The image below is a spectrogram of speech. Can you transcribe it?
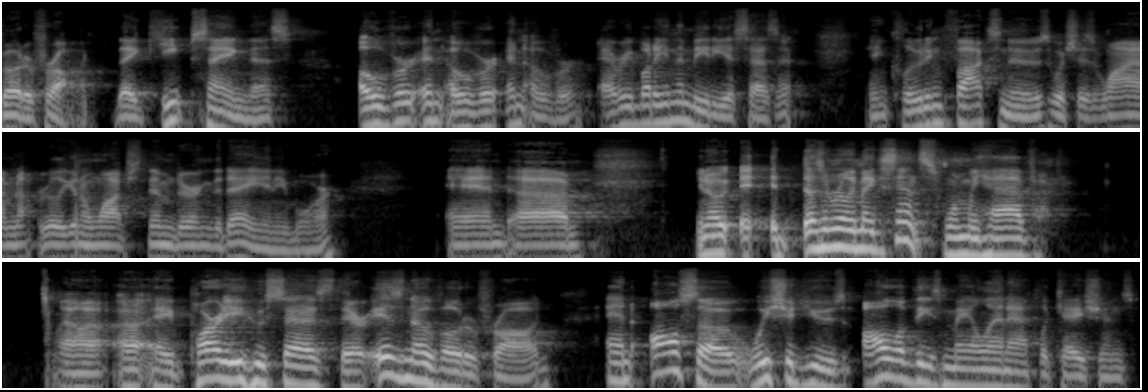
voter fraud. They keep saying this over and over and over. Everybody in the media says it, including Fox News, which is why I'm not really going to watch them during the day anymore. And, um, you know, it, it, doesn't really make sense when we have uh, a party who says there is no voter fraud and also, we should use all of these mail in applications,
